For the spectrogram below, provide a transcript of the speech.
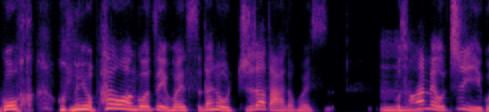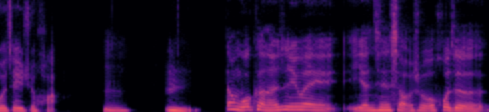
过，我没有盼望过自己会死，但是我知道大家都会死。嗯我从来嗯没有质疑过这句话。嗯，嗯，但我可能是因为言情小说或者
